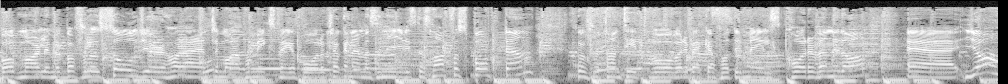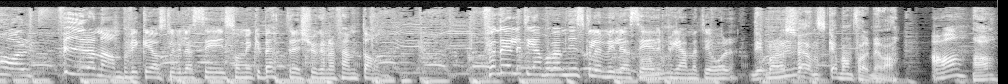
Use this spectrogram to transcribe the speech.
Bob Marley med Buffalo Soldier har det här äntligen morgon på Mix Megapol. Och klockan närmar sig nio. Vi ska snart få sporten. Ska få ta en titt på vad Rebecca har fått i mailskorven idag. Eh, jag har fyra namn på vilka jag skulle vilja se i Så mycket bättre 2015. Fundera lite grann på vem ni skulle vilja se i programmet i år. Det är bara Mm. svenska man följer med va? Ja. Ja.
